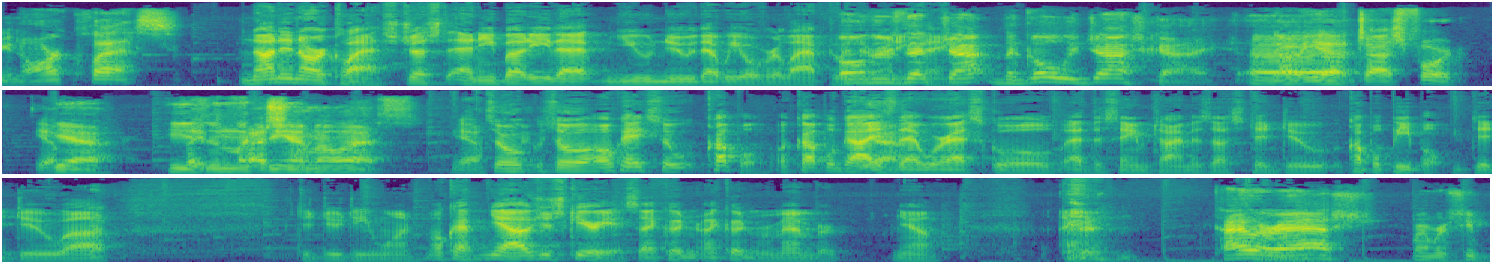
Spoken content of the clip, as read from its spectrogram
In our class, Not in our class, just anybody that you knew that we overlapped with. Oh, there's anything. that jo- the goalie Josh guy. Uh, oh yeah, Josh Ford. Yep. yeah, he's Played in like the. MLS. Yeah. So, so okay, so a couple, a couple guys Yeah. that were at school at the same time as us did do. A couple people did do, uh, did do D one. Okay, yeah, I was just curious. I couldn't, I couldn't remember. Yeah. Tyler Ash. Remember, she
